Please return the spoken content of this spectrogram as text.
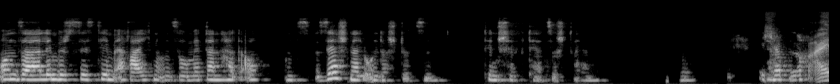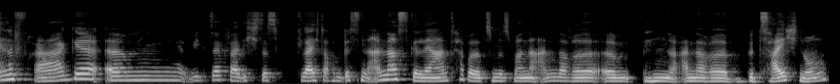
unser limbisches System erreichen und somit dann halt auch uns sehr schnell unterstützen, den Shift herzustellen. Ich ja. habe noch eine Frage, ähm, wie gesagt, weil ich das vielleicht auch ein bisschen anders gelernt habe, oder zumindest mal eine andere, ähm, eine andere Bezeichnung.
